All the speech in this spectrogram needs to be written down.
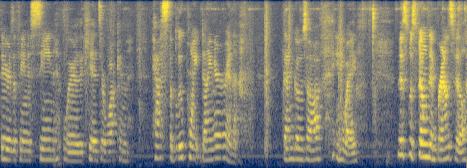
there's a famous scene where the kids are walking past the Blue Point Diner and a gun goes off. Anyway, this was filmed in Brownsville,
